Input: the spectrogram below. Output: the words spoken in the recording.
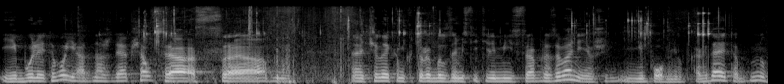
И более того, я однажды общался с э, человеком, который был заместителем министра образования, я уже не помню, когда это, ну,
